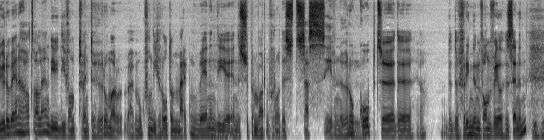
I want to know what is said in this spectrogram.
dure wijnen gehad, Alain, die, die van 20 euro. Maar we hebben ook van die grote merkenwijnen die je in de supermarkt voor wat is het, 6, 7 euro Mm. koopt. Eh, De, ja, de, de vrienden van veel gezinnen. Mhm.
